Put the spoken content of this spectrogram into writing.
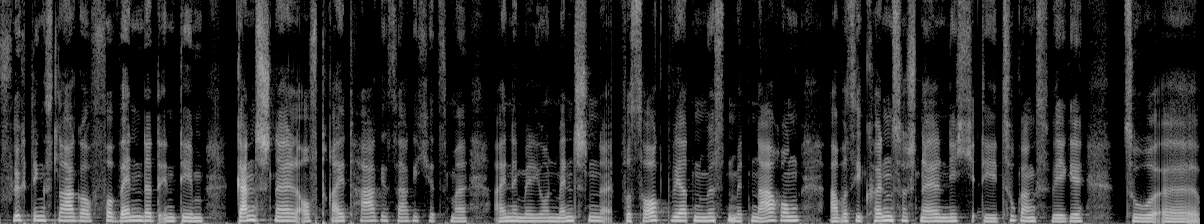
Flüchtlingslager verwendet, in dem ganz schnell auf drei Tage, sage ich jetzt mal, eine Million Menschen versorgt werden müssen mit Nahrung, aber sie können so schnell nicht die Zugangswege zu, äh,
